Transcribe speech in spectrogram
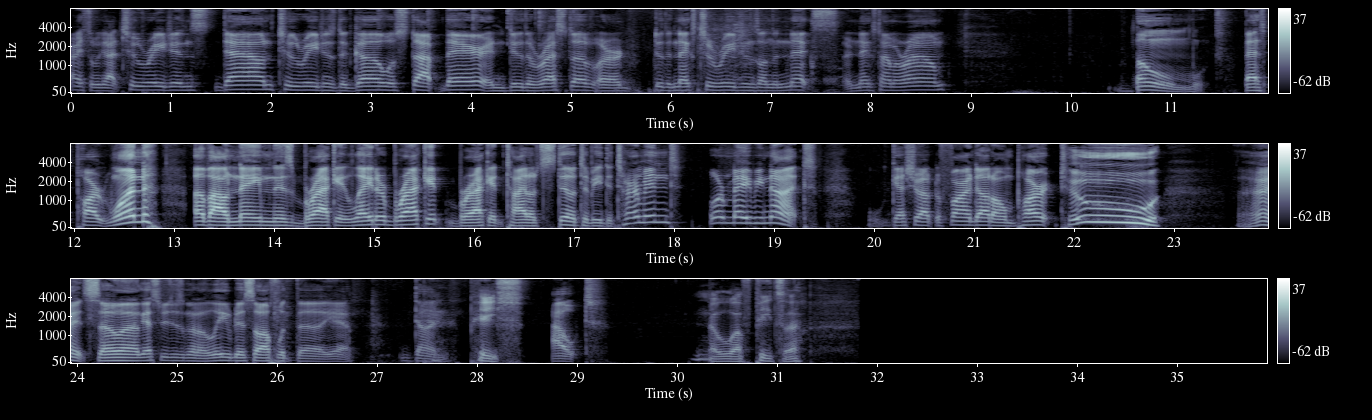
All right, so we got two regions down, two regions to go. We'll stop there and do the rest of, or do the next two regions on the next or next time around. Boom. That's part one of I'll name this bracket later bracket. Bracket title still to be determined, or maybe not. Guess you'll have to find out on part two. All right, so uh, I guess we're just gonna leave this off with the yeah, done, Peace. out. No of pizza.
